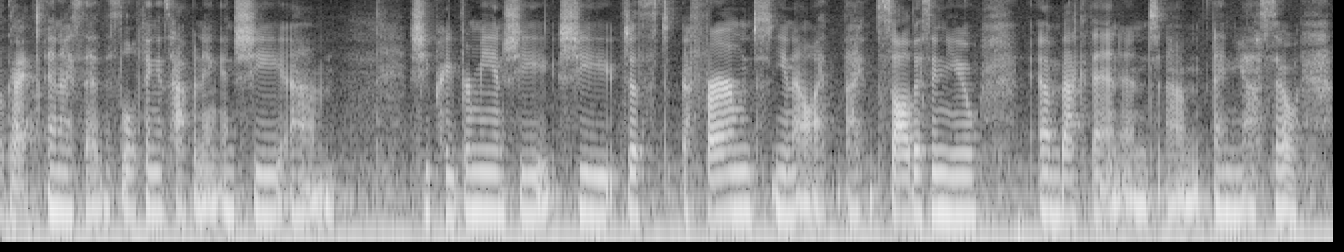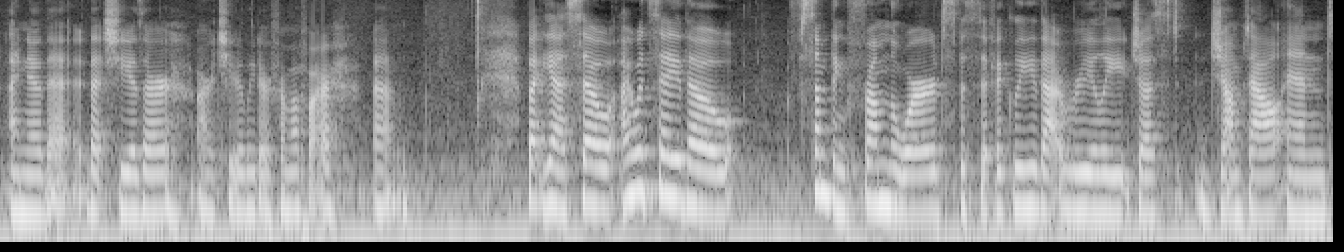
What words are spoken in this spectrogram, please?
Okay. And I said this little thing is happening, and she. Um, she prayed for me and she she just affirmed you know i, I saw this in you um, back then and um, and yeah so i know that that she is our our cheerleader from afar um, but yeah so i would say though something from the word specifically that really just jumped out and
